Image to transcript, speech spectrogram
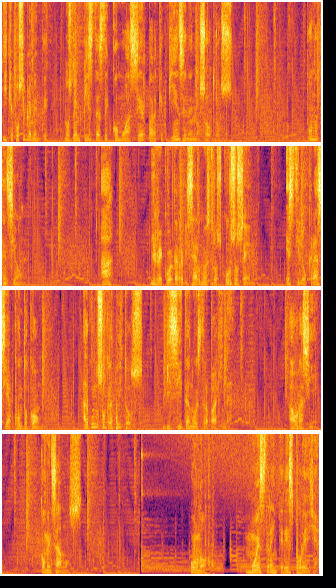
y que posiblemente nos den pistas de cómo hacer para que piensen en nosotros. Pon atención. Ah, y recuerda revisar nuestros cursos en estilocracia.com. Algunos son gratuitos. Visita nuestra página. Ahora sí, comenzamos. 1. Muestra interés por ella.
